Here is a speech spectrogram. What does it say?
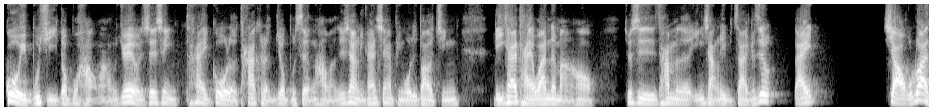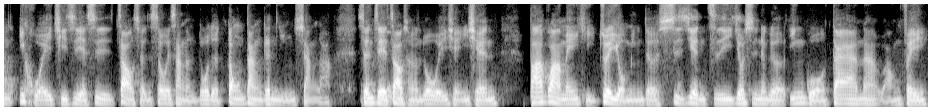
过于不及都不好嘛，我觉得有些事情太过了，它可能就不是很好嘛。就像你看，现在苹果日报已经离开台湾了嘛，吼，就是他们的影响力不在，可是来搅乱一回，其实也是造成社会上很多的动荡跟影响啦，甚至也造成很多危险。以前八卦媒体最有名的事件之一，就是那个英国戴安娜王妃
